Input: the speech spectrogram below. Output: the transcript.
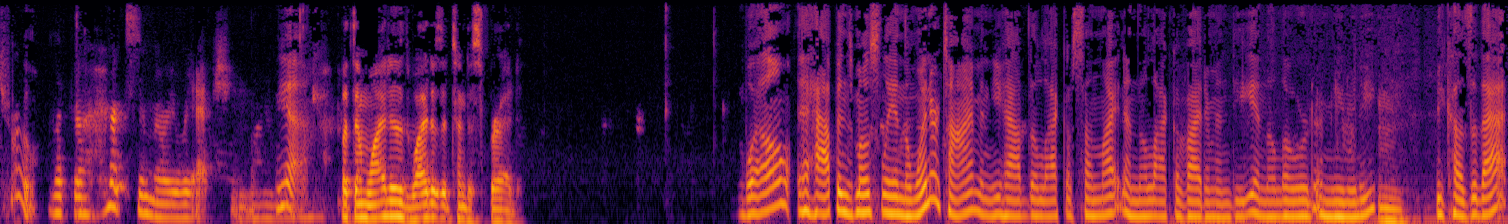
true. Like a Herxheimer reaction. Yeah. But then why does why does it tend to spread? Well, it happens mostly in the wintertime, and you have the lack of sunlight and the lack of vitamin D and the lowered immunity Mm. because of that.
